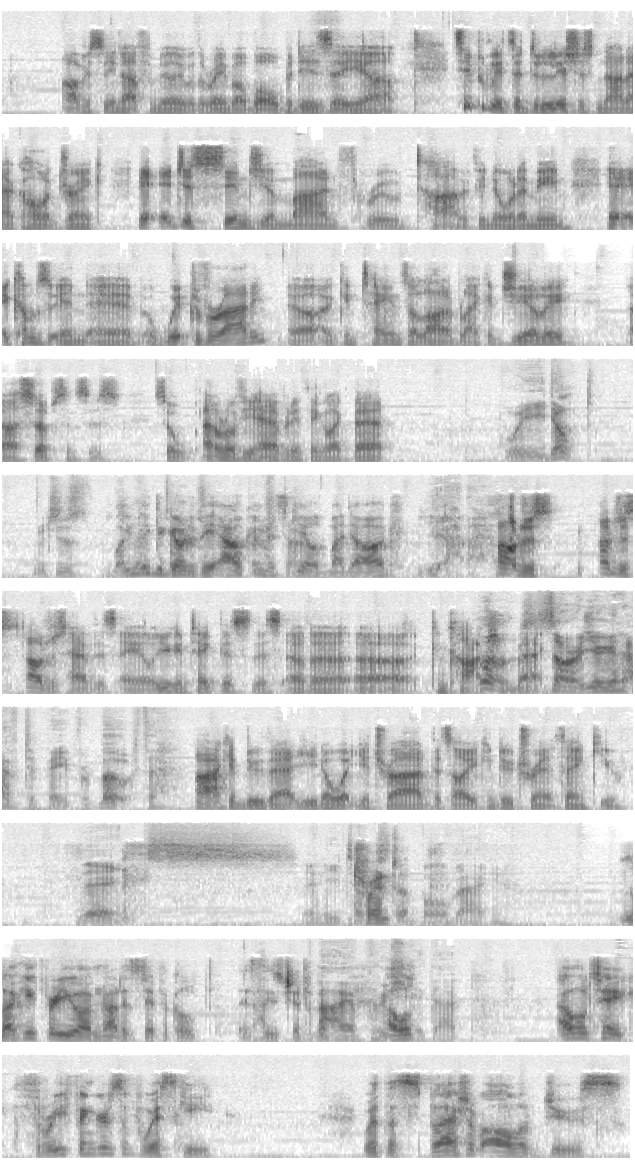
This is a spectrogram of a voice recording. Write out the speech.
obviously not familiar with the Rainbow Bowl, but it is a uh, typically it's a delicious non-alcoholic drink. It, it just sends your mind through time, if you know what I mean. It, it comes in a, a whipped variety. Uh, it contains a lot of like a jelly uh, substances. So I don't know if you have anything like that. We don't. Which is what You need to go to the you the Alchemist time. Guild, my dog. Yeah. I'll just I'll just I'll just have this ale. You can take this this other uh, concoction Well, back. sorry, you're gonna have to pay for both. I can do that. You know what? You tried. That's all you can do, Trent. Thank you. Thanks. And he takes Trent- the bowl back. Lucky for you, I'm not as difficult as these gentlemen. I will- appreciate that. I will take three fingers of whiskey with a splash of olive juice,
